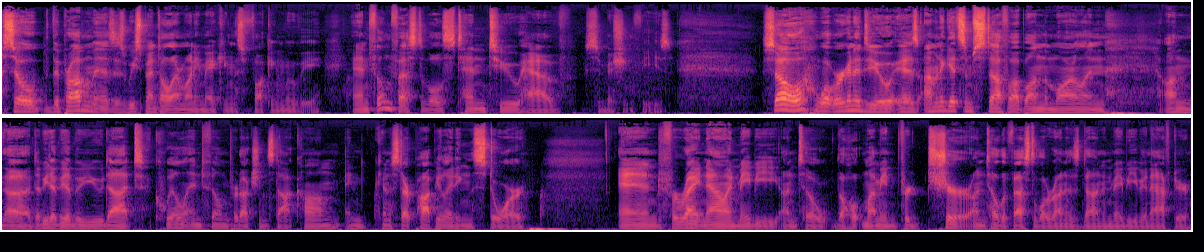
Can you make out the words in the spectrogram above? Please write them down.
so the problem is, is we spent all our money making this fucking movie, and film festivals tend to have submission fees. So what we're gonna do is I'm gonna get some stuff up on the Marlin on uh, www.quillandfilmproductions.com and gonna start populating the store. And for right now, and maybe until the whole, I mean, for sure, until the festival run is done, and maybe even after,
